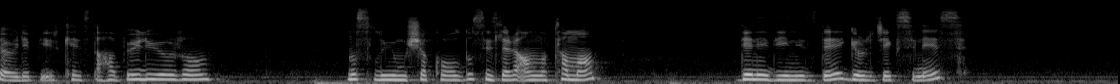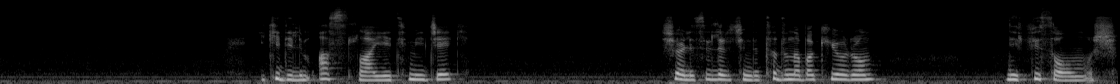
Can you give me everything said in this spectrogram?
Şöyle bir kez daha bölüyorum. Nasıl yumuşak oldu sizlere anlatamam. Denediğinizde göreceksiniz. iki dilim asla yetmeyecek. Şöyle sizler için de tadına bakıyorum. Nefis olmuş.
